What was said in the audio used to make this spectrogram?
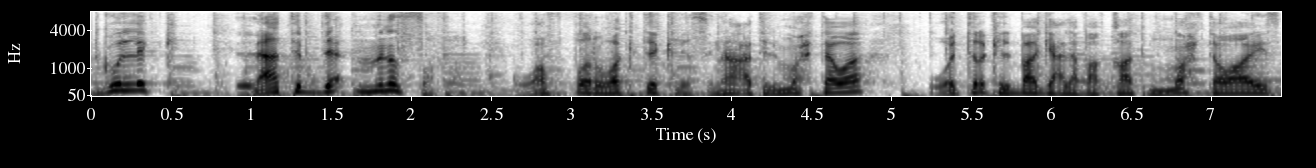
تقول لك لا تبدأ من الصفر. وفر وقتك لصناعة المحتوى واترك الباقي على باقات محتوايز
